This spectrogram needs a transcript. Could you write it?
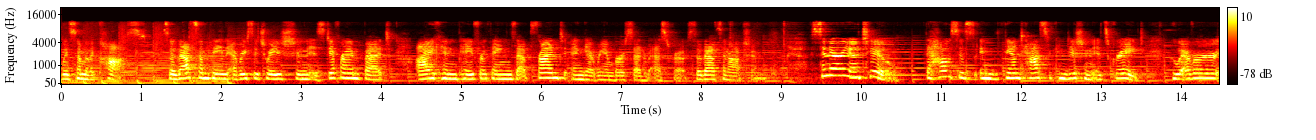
with some of the costs. So that's something, every situation is different, but I can pay for things up front and get reimbursed out of escrow. So that's an option. Scenario two, the house is in fantastic condition. It's great. Whoever,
